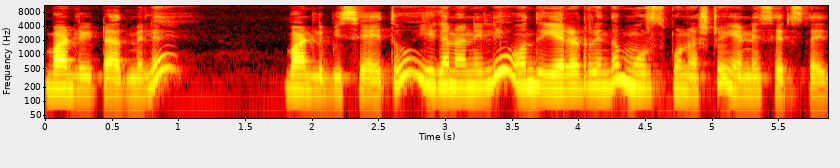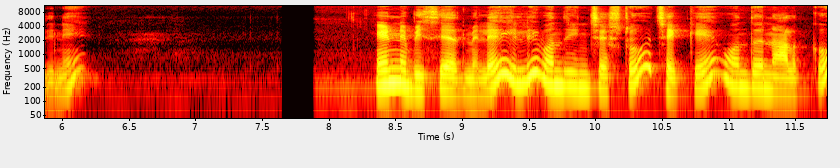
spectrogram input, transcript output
ಬಾಣಲಿ ಇಟ್ಟಾದಮೇಲೆ ಬಾಣಲಿ ಬಿಸಿ ಆಯಿತು. ಈಗ ನಾನಿಲ್ಲಿ ಒಂದು ಎರಡರಿಂದ ಮೂರು ಸ್ಪೂನಷ್ಟು ಎಣ್ಣೆ ಸೇರಿಸ್ತಾ ಇದ್ದೀನಿ. ಎಣ್ಣೆ ಬಿಸಿ ಆದಮೇಲೆ ಇಲ್ಲಿ ಒಂದು ಇಂಚಷ್ಟು ಚಕ್ಕೆ, ಒಂದು ನಾಲ್ಕು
